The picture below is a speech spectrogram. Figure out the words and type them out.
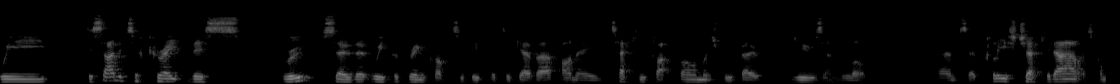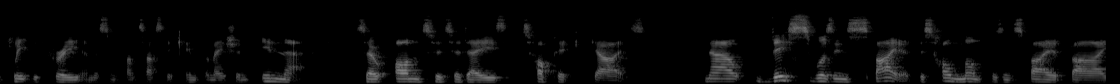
we decided to create this group so that we could bring property people together on a techie platform which we both use and love. Um, so please check it out. It's completely free and there's some fantastic information in there. So, on to today's topic, guys. Now, this was inspired, this whole month was inspired by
